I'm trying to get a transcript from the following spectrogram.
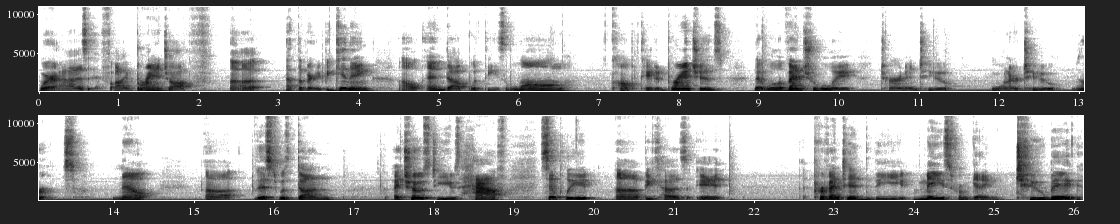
Whereas if I branch off uh, at the very beginning, I'll end up with these long, complicated branches that will eventually turn into one or two rooms. Now, uh, this was done, I chose to use half simply uh, because it prevented the maze from getting too big.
